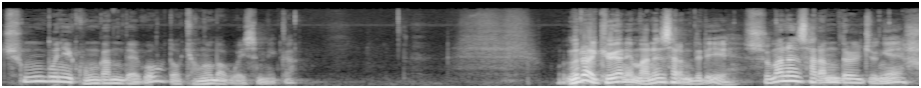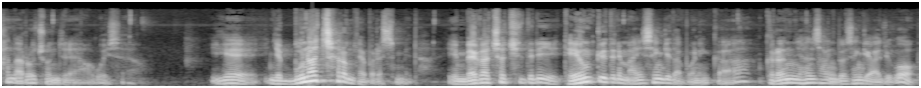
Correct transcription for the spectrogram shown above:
충분히 공감되고 또 경험하고 있습니까? 오늘날 교회 안에 많은 사람들이 수많은 사람들 중에 하나로 존재하고 있어요. 이게 이제 문화처럼 돼버렸습니다. 이 메가처치들이 대형교들이 많이 생기다 보니까 그런 현상도 생겨가지고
